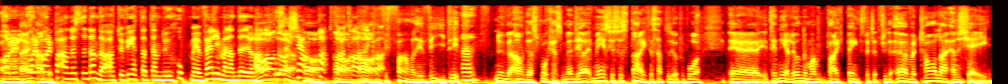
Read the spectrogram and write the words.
Har du, Nej, har du aldrig. varit på andra sidan då? Att du vet att den du är ihop med väljer mellan dig och en annan och så har kämpat för att ha den här kvar? Fy fan vad det är vidrigt. Nu använder jag språk här, men jag minns ju så starkt. Jag satt uppe på eh, i Tegnérlunden på en parkbänk och försökte, försökte övertala en tjej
